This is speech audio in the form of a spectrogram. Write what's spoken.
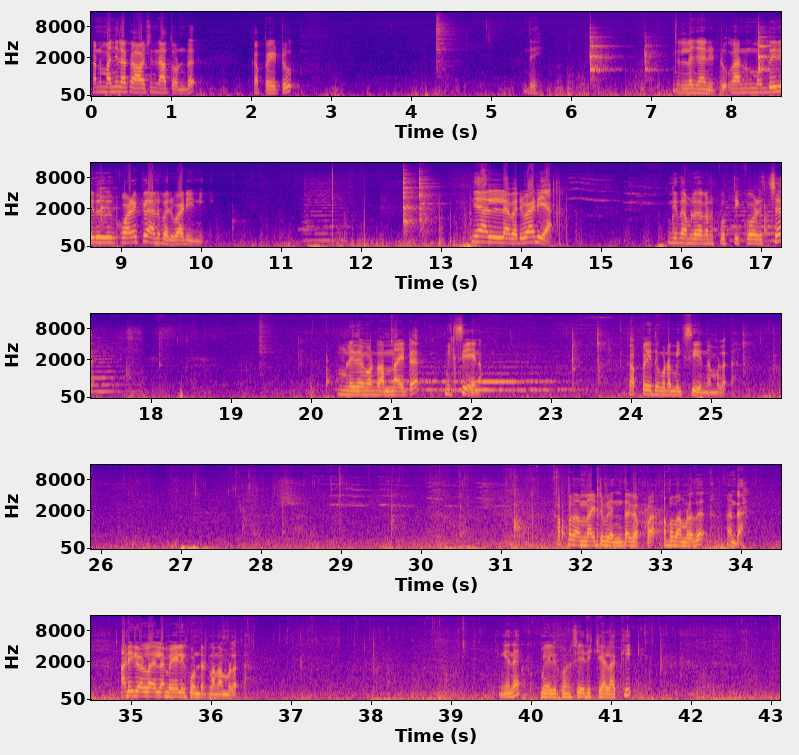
കാരണം മഞ്ഞളൊക്കെ ആവശ്യത്തിനകത്തുണ്ട്. കപ്പയിട്ടു. ഇതേ എല്ലാം ഞാൻ ഇട്ടു. കാരണം മുന്തിരി ഇത് കുഴക്കലാണ് പരിപാടി ഇനി. ഇനി നല്ല പരിപാടിയാ. ഇനി നമ്മൾ അങ്ങോട്ട് കുത്തിക്കുഴച്ച് കുഴച്ച് നമ്മളിതങ്ങോട്ട് നന്നായിട്ട് മിക്സ് ചെയ്യണം. കപ്പ ഇതും കൂടെ മിക്സ് ചെയ്യും നമ്മൾ കപ്പ നന്നായിട്ട് വെന്ത കപ്പ. അപ്പോൾ നമ്മളത് എന്താ അടിയിലുള്ള എല്ലാം മേളിൽ കൊണ്ടിടണം നമ്മൾ ഇങ്ങനെ മേളിൽ കൊണ്ട് ശരിക്കും ഇളക്കി.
